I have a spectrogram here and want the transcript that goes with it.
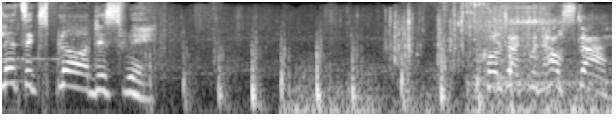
Let's explore this way. Contact with hostile.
